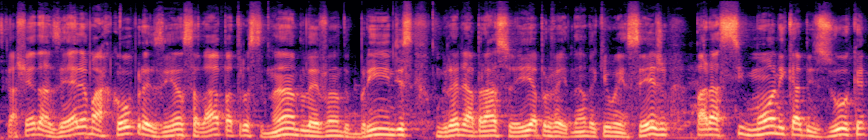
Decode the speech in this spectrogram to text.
O Café da Zélia marcou presença lá, patrocinando, levando brindes. Um grande abraço aí, aproveitando aqui o ensejo, para Simone Cabizuca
